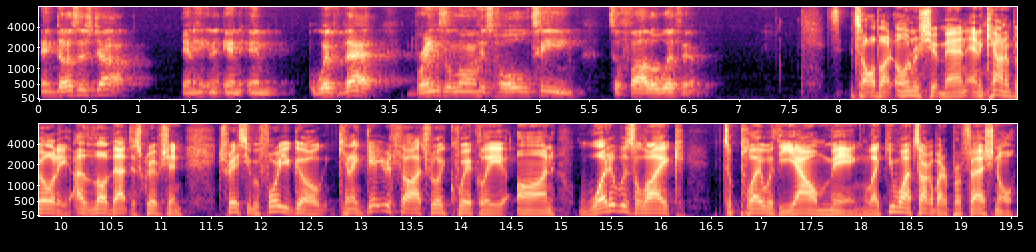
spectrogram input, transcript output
and does his job. And, and, and with that, brings along his whole team to follow with him. It's all about ownership, man, and accountability. I love that description. Tracy, before you go, can I get your thoughts really quickly on what it was like to play with Yao Ming? Like, you want to talk about a professional.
